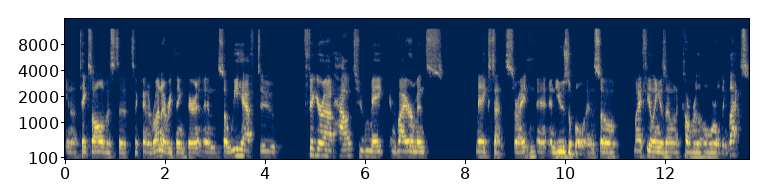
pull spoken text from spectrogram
you know, it takes all of us to to kind of run everything here, and, and so we have to figure out how to make environments make sense, right, mm-hmm. and, and usable. And so my feeling is I want to cover the whole world in glass.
